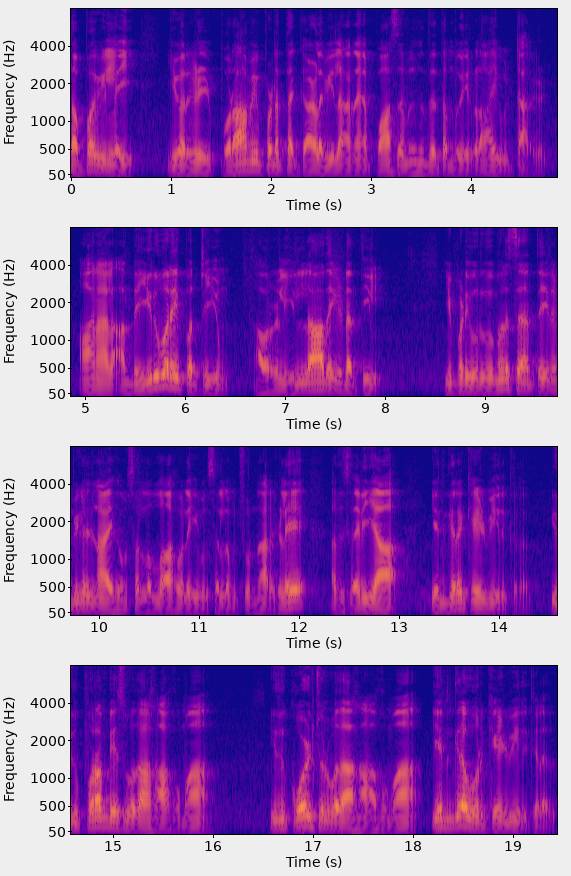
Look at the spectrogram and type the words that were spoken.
தப்பவில்லை. இவர்கள் பொறாமைப்படத்தக்க அளவிலான பாசமிகுந்த தம்பதிகளாக ஆகிவிட்டார்கள் ஆனால் அந்த இருவரை பற்றியும் அவர்கள் இல்லாத இடத்தில் இப்படி ஒரு விமர்சனத்தை நபிகள் நாயகம் ஸல்லல்லாஹு அலைஹி வஸல்லம் சொன்னார்களே அது சரியா? என்கிற கேள்வி இருக்கிறது. இது புறம் பேசுவதாக ஆகுமா? இது கோள் சொல்வதாக ஆகுமா? என்கிற ஒரு கேள்வி இருக்கிறது.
